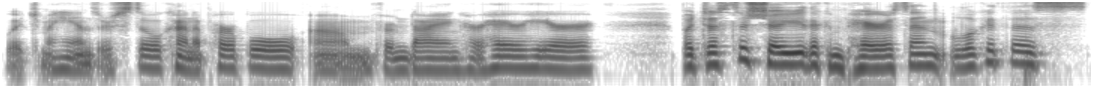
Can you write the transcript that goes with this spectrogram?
which my hands are still kind of purple um, from dyeing her hair here. But just to show you the comparison, look at this.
